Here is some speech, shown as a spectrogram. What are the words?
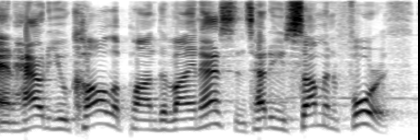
And how do you call upon divine essence? How do you summon forth?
